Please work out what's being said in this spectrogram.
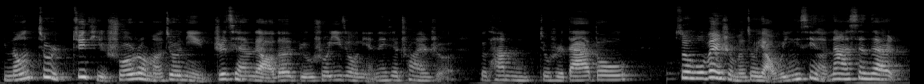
你能就是具体说说吗？就是你之前聊的，比如说一九年那些创业者，就他们就是大家都最后为什么就杳无音信了？那现在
